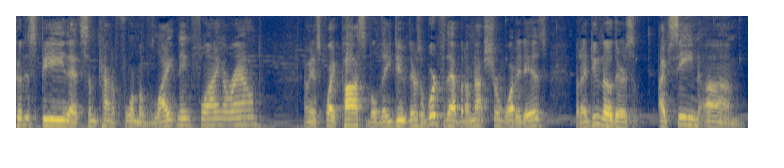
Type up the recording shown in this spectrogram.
could this be that some kind of form of lightning flying around? I mean, it's quite possible they do. There's a word for that, but I'm not sure what it is. But I do know there's. I've seen um,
